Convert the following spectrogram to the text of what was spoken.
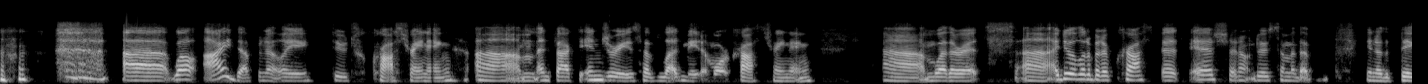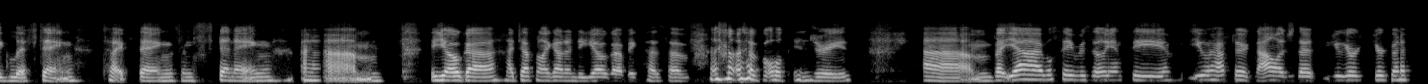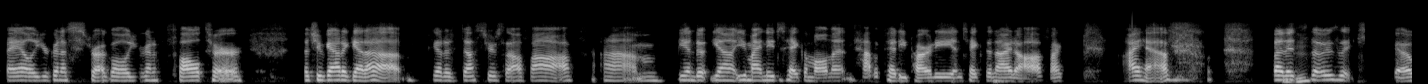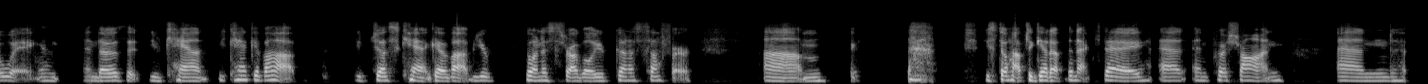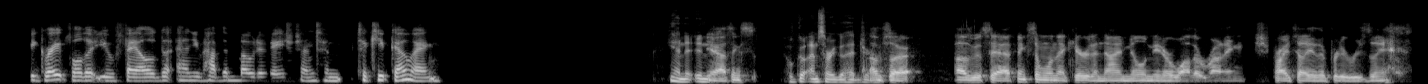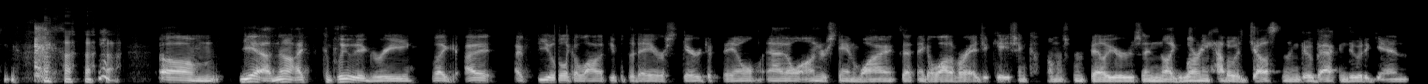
uh, well, I definitely do t- cross training. Um, in fact, injuries have led me to more cross training. Um, whether it's uh, I do a little bit of CrossFit ish. I don't do some of the, you know, the big lifting type things and spinning. Um, the yoga, I definitely got into yoga because of of old injuries. Um, but yeah, I will say resiliency. You have to acknowledge that you're you're going to fail, you're going to struggle, you're going to falter, but you've got to get up. You got to dust yourself off. Um, you know, you, know, you might need to take a moment and have a pity party and take the night off. I, I have, but mm-hmm. it's those that keep going and and those that you can't you can't give up you just can't give up you're going to struggle you're going to suffer um, you still have to get up the next day and, and push on and be grateful that you failed and you have the motivation to to keep going yeah and, and yeah i think so. oh, go, i'm sorry go ahead Jeremy. i'm sorry I was going to say, I think someone that carries a nine millimeter while they're running should probably tell you they're pretty resilient. Um, yeah, no, I completely agree. Like I, I feel like a lot of people today are scared to fail, and I don't understand why. Because I think a lot of our education comes from failures and like learning how to adjust and then go back and do it again.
